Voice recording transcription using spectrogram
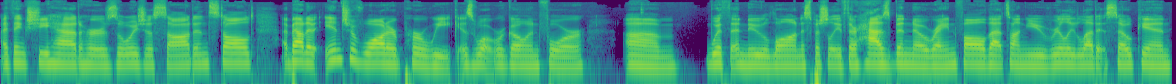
I think she had her zoysia sod installed. About an inch of water per week is what we're going for um, with a new lawn, especially if there has been no rainfall. That's on you. Really let it soak in.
